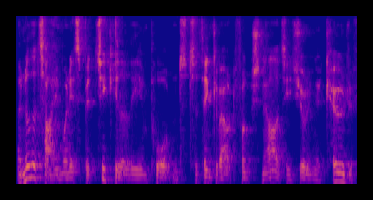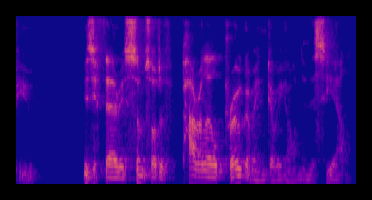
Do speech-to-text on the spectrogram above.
Another time when it's particularly important to think about functionality during a code review is if there is some sort of parallel programming going on in the CL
